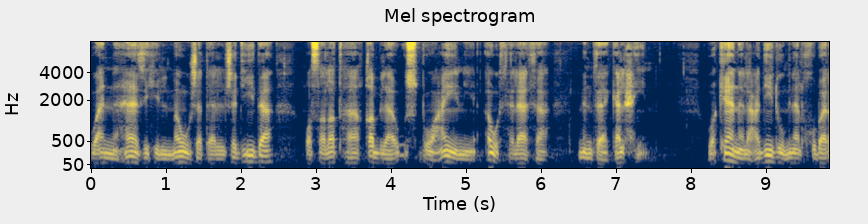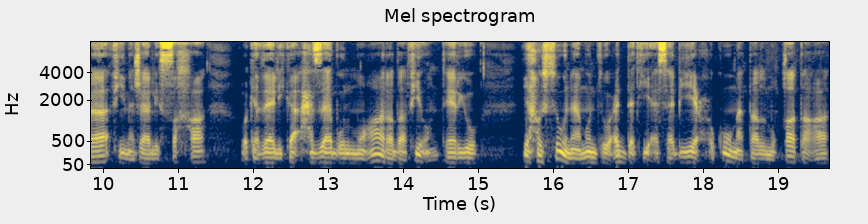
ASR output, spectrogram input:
وأن هذه الموجة الجديدة وصلتها قبل أسبوعين أو ثلاثة من ذاك الحين. وكان العديد من الخبراء في مجال الصحة وكذلك أحزاب المعارضه في أونتاريو يحثون منذ عدة أسابيع حكومة المقاطعة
